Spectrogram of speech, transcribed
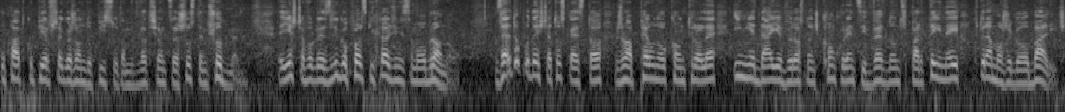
upadku pierwszego rządu PiSu, tam w 2006-2007. Jeszcze w ogóle z Ligą Polskich Rodzin i Samoobroną. Zaletą podejścia Tuska jest to, że ma pełną kontrolę i nie daje wyrosnąć konkurencji wewnątrzpartyjnej, która może go obalić.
